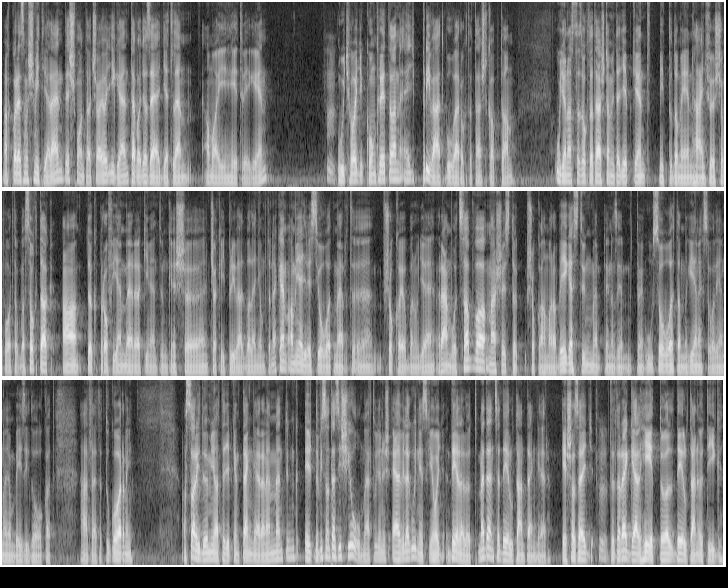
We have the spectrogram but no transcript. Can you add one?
akkor ez most mit jelent? És mondta a csaj, hogy igen, te vagy az egyetlen a mai hétvégén. Hm. Úgyhogy konkrétan egy privát búvároktatást kaptam. Ugyanazt az oktatást, amit egyébként, mit tudom én, hány fős csoportokba szoktak. A tök profi emberrel kimentünk, és csak így privátban lenyomta nekem, ami egyrészt jó volt, mert sokkal jobban ugye rám volt szabva, másrészt tök sokkal hamarabb végeztünk, mert én azért tudom, úszó voltam, meg ilyenek, szóval ilyen nagyon basic dolgokat át lehetett ugorni. A szaridő miatt egyébként tengerre nem mentünk, de viszont ez is jó, mert ugyanis elvileg úgy néz ki, hogy délelőtt medence, délután tenger. És az egy, hm. tehát a reggel héttől délután ötig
